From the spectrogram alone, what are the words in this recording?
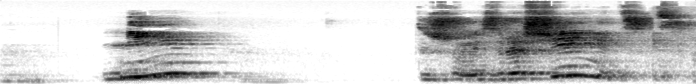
М. Ні? Ти що, ізвращенець?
